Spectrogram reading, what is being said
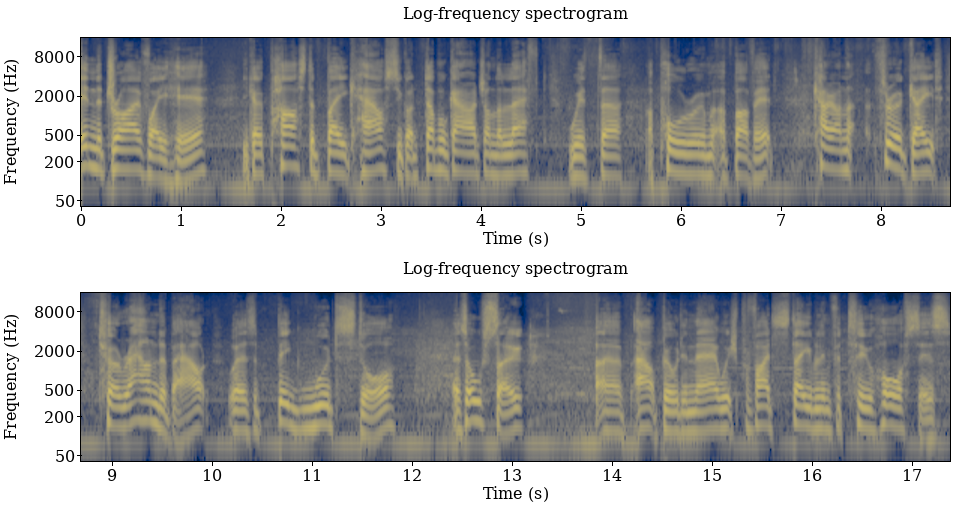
in the driveway here you go past a bake house, you've got a double garage on the left with uh, a pool room above it. Carry on through a gate to a roundabout where there's a big wood store. There's also uh, outbuilding there which provides stabling for two horses.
